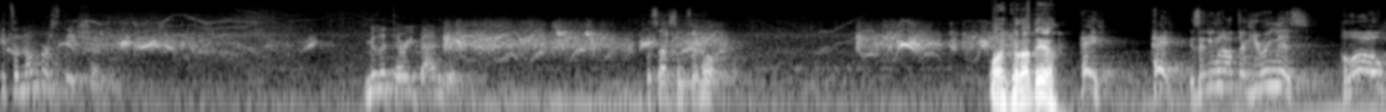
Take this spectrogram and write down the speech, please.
It's a number station. Military bandit. Let's ask them for help. What a good idea. Hey, hey, is anyone out there hearing this? Hello?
